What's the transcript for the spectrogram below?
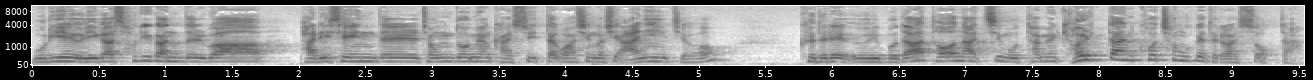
우리의 의가 서기관들과 바리새인들 정도면 갈 수 있다고 하신 것이 아니죠. 그들의 의보다 더 낫지 못하면 결단코 천국에 들어갈 수 없다.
